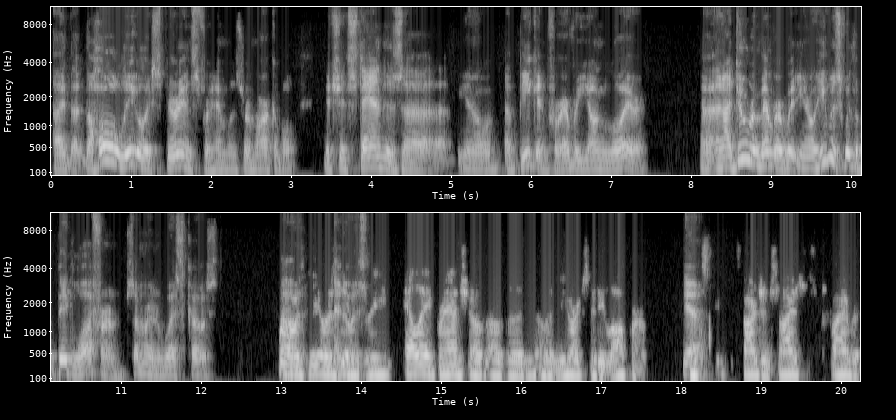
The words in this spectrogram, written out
I, the, the, whole legal experience for him was remarkable. It should stand as a you know a beacon for every young lawyer. Uh, and I do remember, you know, he was with a big law firm somewhere on the West Coast. Well, it was, um, it was, it was, the L.A. branch of, of the of the New York City law firm. Yeah, Sargent Shriver.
